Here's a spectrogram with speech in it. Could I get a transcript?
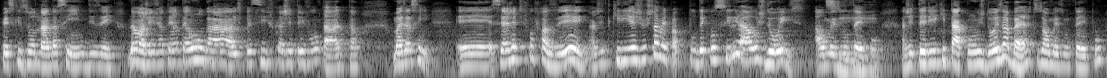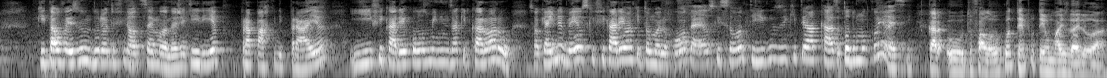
pesquisou nada assim, dizer, não, a gente já tem até um lugar específico que a gente tem vontade e tal. Mas assim, é, se a gente for fazer, a gente queria justamente para poder conciliar os dois ao mesmo Sim. tempo. A gente teria que estar com os dois abertos ao mesmo tempo, que talvez durante o final de semana a gente iria para a parte de praia e ficaria com os meninos aqui de Caruaru. Só que ainda bem os que ficariam aqui tomando conta é os que são antigos e que tem a casa todo mundo conhece. Cara, o, tu falou quanto tempo tem o mais velho lá,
